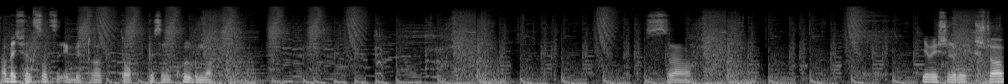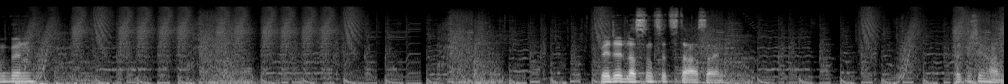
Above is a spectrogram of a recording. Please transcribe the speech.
Aber ich finde es trotzdem irgendwie doch, doch ein bisschen cool gemacht. So. Hier war die Stelle, wo ich gestorben bin. Bitte lass uns jetzt da sein. Die Hand.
